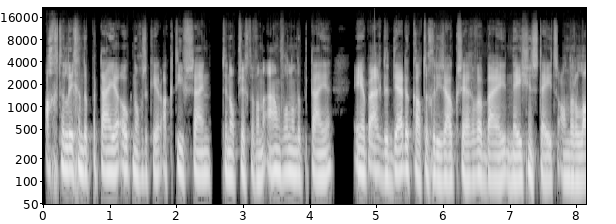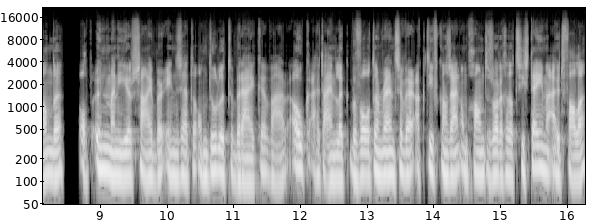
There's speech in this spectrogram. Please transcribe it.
achterliggende partijen ook nog eens een keer actief zijn ten opzichte van de aanvallende partijen. En je hebt eigenlijk de derde categorie, zou ik zeggen, waarbij nation states, andere landen, op een manier cyber inzetten om doelen te bereiken. Waar ook uiteindelijk bijvoorbeeld een ransomware actief kan zijn om gewoon te zorgen dat systemen uitvallen.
